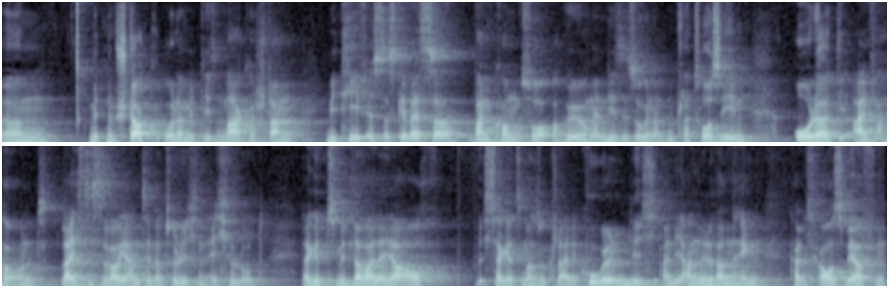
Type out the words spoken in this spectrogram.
ähm, mit einem Stock oder mit diesen Markerstangen, wie tief ist das Gewässer, wann kommen so Erhöhungen, diese sogenannten Plateaus eben. Oder die einfache und leichteste Variante natürlich ein Echolot. Da gibt es mittlerweile ja auch, ich sage jetzt mal so kleine Kugeln, die ich an die Angel ranhänge, kann ich rauswerfen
